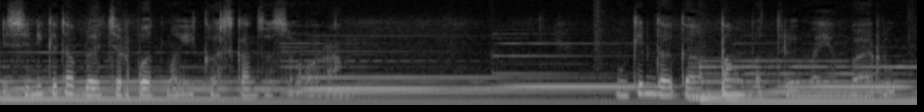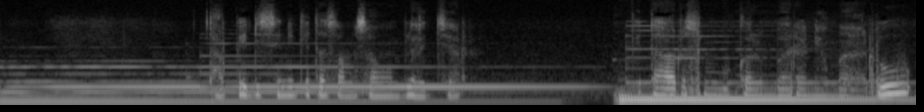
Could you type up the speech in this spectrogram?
Di sini kita belajar buat mengikhlaskan seseorang mungkin gak gampang buat terima yang baru. Tapi di sini kita sama-sama belajar. Kita harus membuka lembaran yang baru.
